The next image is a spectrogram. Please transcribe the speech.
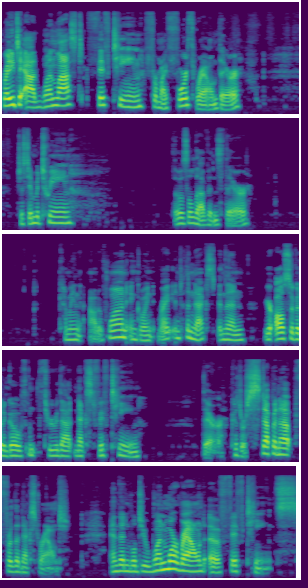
ready to add one last 15 for my fourth round there. Just in between those 11s there coming out of one and going right into the next. And then you're also going to go th- through that next 15 there because you're stepping up for the next round. And then we'll do one more round of 15s.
